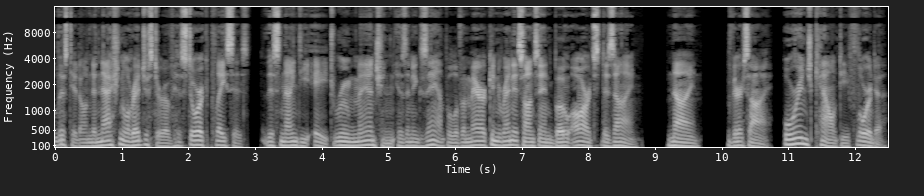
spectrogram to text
listed on the National Register of Historic Places. This 98-room mansion is an example of American Renaissance and Beaux Arts design. 9. Versailles, Orange County, Florida.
